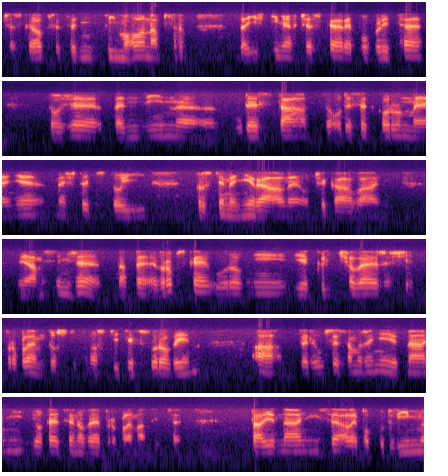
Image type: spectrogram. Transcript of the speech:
českého předsednictví mohlo napsat, zajistíme v České republice to, že benzín bude stát o 10 korun méně, než teď stojí, prostě není reálné očekávání. Já myslím, že na té evropské úrovni je klíčové řešit problém dostupnosti těch surovin a vedou se samozřejmě jednání i o té cenové problematice. Ta jednání se ale, pokud vím,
